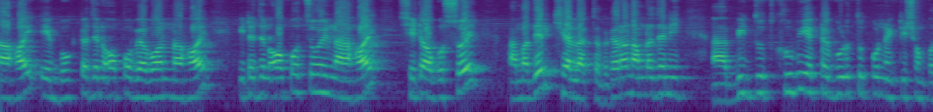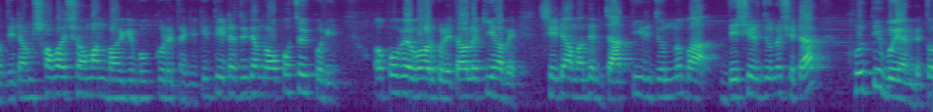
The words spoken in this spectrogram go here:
না হয়, এই ভোগটা যেন অপব্যবহার না হয়, এটা যেন অপচয় না হয়, সেটা অবশ্যই আমাদের খেয়াল রাখতে হবে। কারণ আমরা জানি বিদ্যুৎ খুবই একটা গুরুত্বপূর্ণ একটি সম্পদ, যেটা আমরা সবাই সমানভাবে ভোগ করে থাকি। কিন্তু এটা যদি আমরা অপচয় করি, অপব্যবহার করি, তাহলে কি হবে? সেটা আমাদের জাতির জন্য বা দেশের জন্য সেটা ক্ষতি বয়ে আনবে। তো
